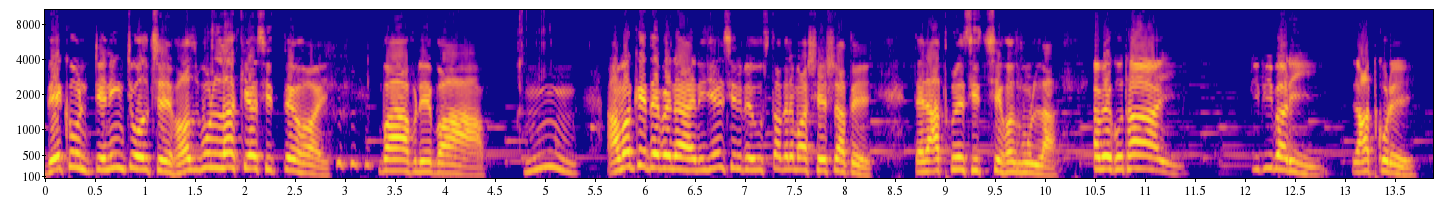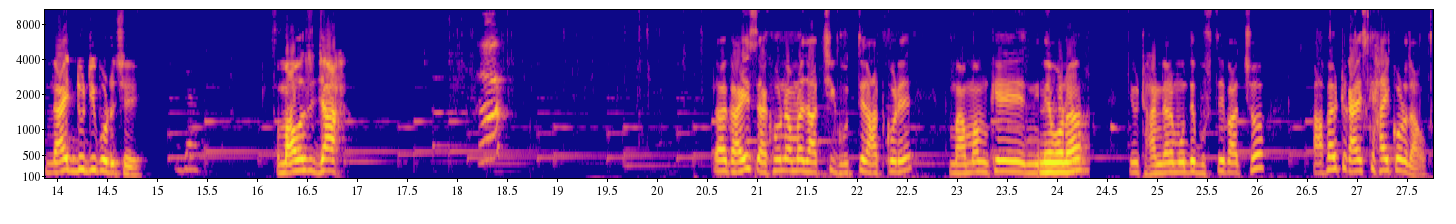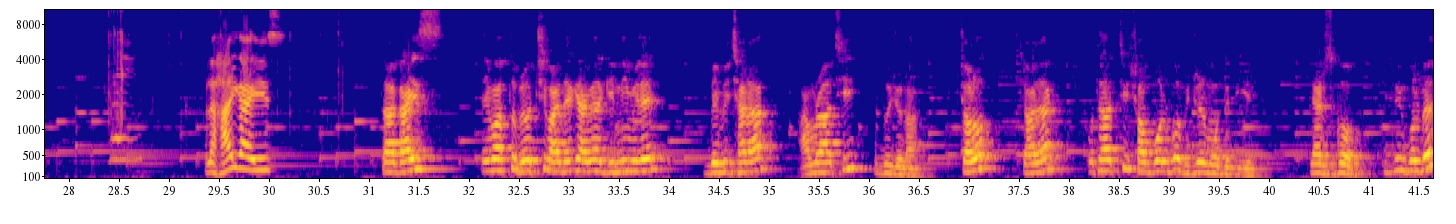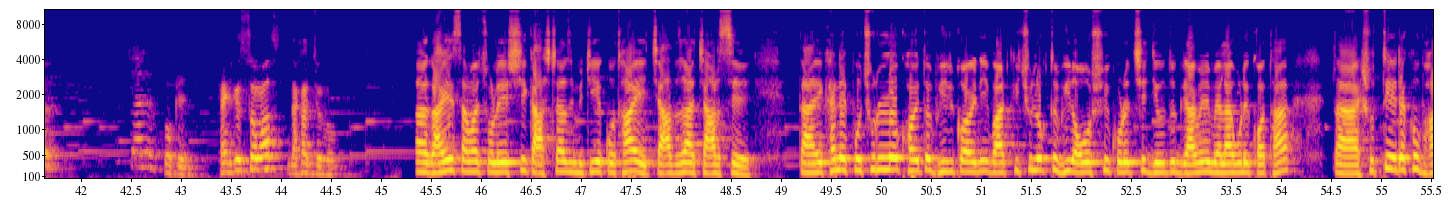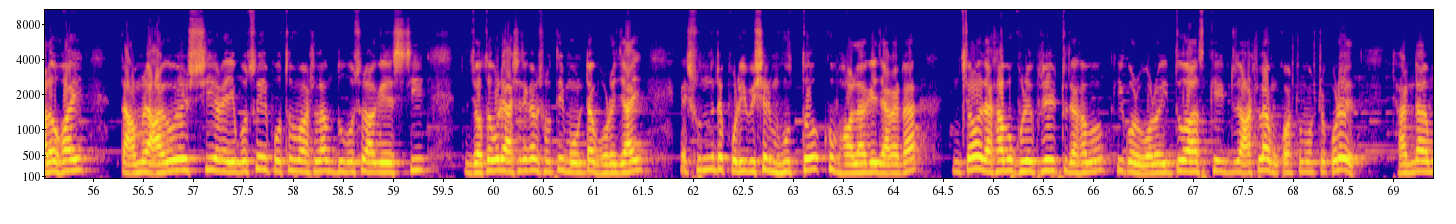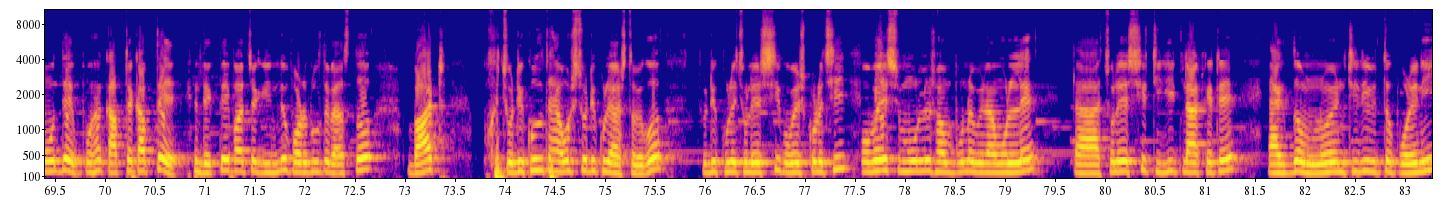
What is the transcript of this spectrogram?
দেখুন ট্রেনিং চলছে। হজমুল্লাহ কীভাবে শিখতে হয়। বাপ রে বাপ। হুম আমাকে দেবে না নিজেই শিখবে উস্তাদের মা শেষ রাতে। তাই রাত করে শিখছে হজমুল্লাহ। তবে কোথায়? পিপি বাড়ি রাত করে। নাইট ডিউটি পড়েছে। মা বলছে যা। তা গাইস এখন আমরা যাচ্ছি ঘুরতে রাত করে। মামামকে নেব না। একটু ঠান্ডার মধ্যে বুঝতেই পারছ। আপা একটু গাইসকে হাই করে দাও। বলে হাই গাইস তা গাইস এইমাত্র বেরোচ্ছি বাড়ি থেকে। আমি আর গিন্নি মিলে বেবি ছাড়া আমরা আছি দুজনা। চলো যাওয়া যাক। কোথায় যাচ্ছি সব বলব ভিডিওর মধ্যে দিয়ে। লেটস গো কিছু তুমি বলবে? চলো। Okay thank you so much দেখার জন্য। গাইস আমরা চলে এসেছি কাজ টাজ মিটিয়ে। কোথায়? চাঁদরা চার্চে। তা এখানে প্রচুর লোক হয়তো ভিড় করেনি, বাট কিছু লোক তো ভিড় অবশ্যই করেছে, যেহেতু গ্রামের মেলা বলে কথা। তা সত্যি এটা খুব ভালো হয়। তা আমরা আগেও এসেছি, আর এই বছরই প্রথম আসলাম, দু বছর আগে এসেছি। যতবারই আসি না কেন সত্যি মনটা ভরে যায়। এই সুন্দর একটা পরিবেশের মুহূর্ত, খুব ভালো লাগে জায়গাটা। চলো দেখাবো, ঘুরে ফিরে একটু দেখাবো, কী করব বলো? এই তো আজকে একটু আসলাম, কষ্ট মষ্ট করে ঠান্ডার মধ্যে কাঁপতে কাঁপতে, দেখতেই পাচ্ছ কিন্তু ফটো তুলতে ব্যস্ত। বাট চটি খুলতে হয়, অবশ্যই চটি খুলে আসতে হবে গো। চটি খুলে চলে এসেছি, প্রবেশ করেছি। প্রবেশ মূল্য সম্পূর্ণ বিনামূল্যে। তা চলে এসেছি, টিকিট না কেটে একদম নো এন্ট্রি তো পড়েনি।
